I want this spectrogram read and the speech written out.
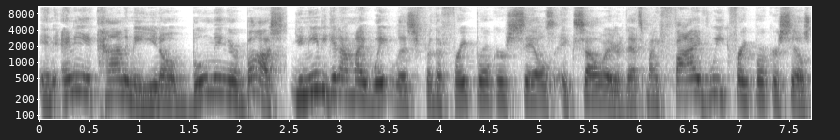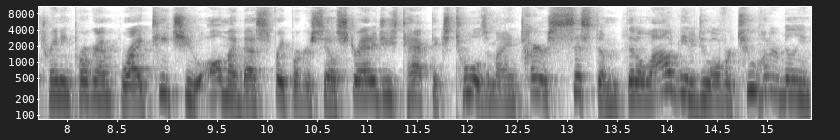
in any economy, you know, booming or bust, you need to get on my wait list for the Freight Broker Sales Accelerator. That's my five week Freight Broker Sales training program where I teach you all my best Freight Broker sales strategies, tactics, tools, and my entire system that allowed me to do over $200 million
